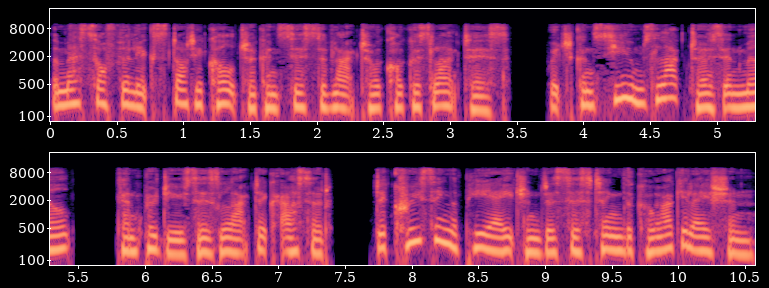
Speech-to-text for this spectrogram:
The mesophilic starter culture consists of Lactococcus lactis, which consumes lactose in milk, can produces lactic acid, decreasing the pH and assisting the coagulation.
